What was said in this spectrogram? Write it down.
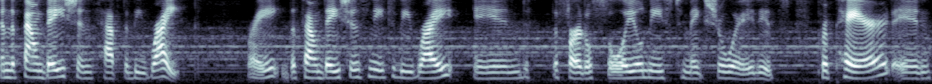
And the foundations have to be right, right? The foundations need to be right, and the fertile soil needs to make sure it is prepared, and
